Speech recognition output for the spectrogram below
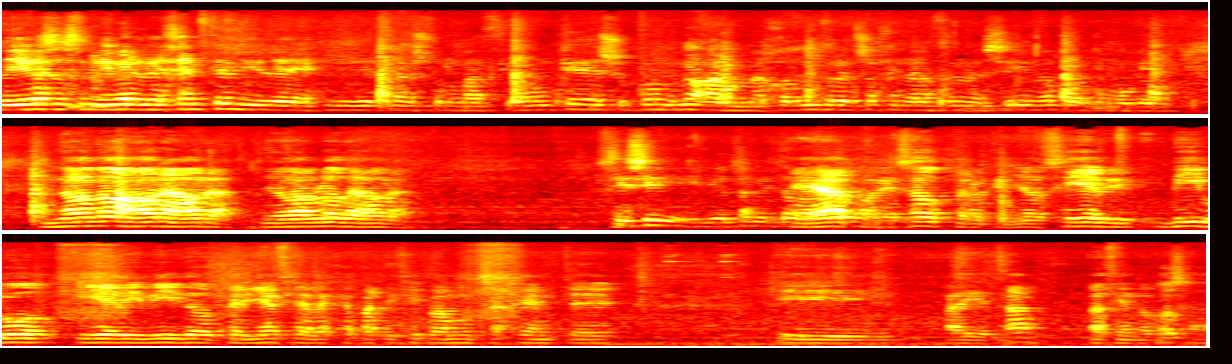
no llegas a ese nivel de gente ni de, ni de transformación que supone. No, a lo mejor dentro de ocho generaciones sí, ¿no? Pero como que. No, no, ahora, ahora. Yo hablo de ahora. Sí, sí, yo también tengo. Eh, ah, por eso, pero que yo sí vivo y he vivido experiencias en las que participa mucha gente y ahí están, haciendo cosas.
